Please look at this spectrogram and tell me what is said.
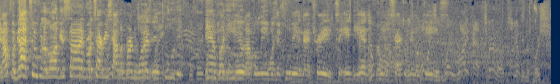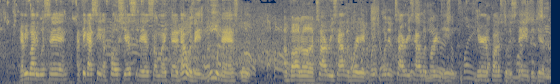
And I forgot, too, for the longest time, bro, Tyrese Halliburton was included. And Buddy Hield, I believe, was included in that trade to Indiana from the Sacramento Kings. Everybody was saying, I think I seen a post yesterday or something like that. That was a mean ass oop about uh, Tyrese Halliburton. What, what if Tyrese Halliburton and De'Aaron Fox would have stayed together?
